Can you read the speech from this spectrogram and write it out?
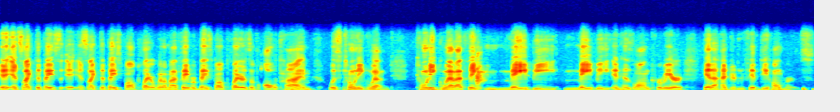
it, it's like the base it, it's like the baseball player. One of my favorite baseball players of all time was Tony Gwynn. Tony Gwynn, I think maybe, maybe in his long career hit 150 homers.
